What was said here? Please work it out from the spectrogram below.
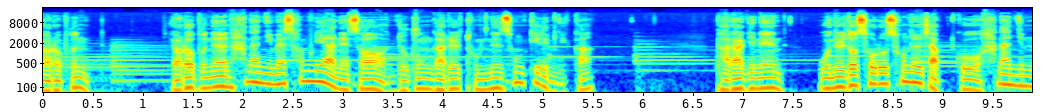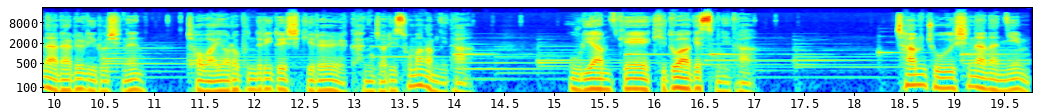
여러분, 여러분은 하나님의 섭리 안에서 누군가를 돕는 손길입니까? 바라기는 오늘도 서로 손을 잡고 하나님 나라를 이루시는 저와 여러분들이 되시기를 간절히 소망합니다. 우리 함께 기도하겠습니다. 참 좋으신 하나님,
